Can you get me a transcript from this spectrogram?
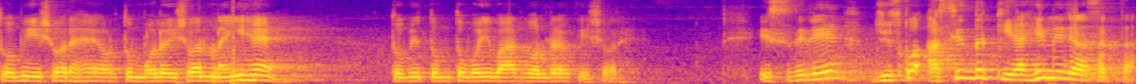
तो भी ईश्वर है और तुम बोलो ईश्वर नहीं है तो भी तुम तो वही बात बोल रहे हो कि ईश्वर है। इसलिए जिसको असिद्ध किया ही नहीं जा सकता,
